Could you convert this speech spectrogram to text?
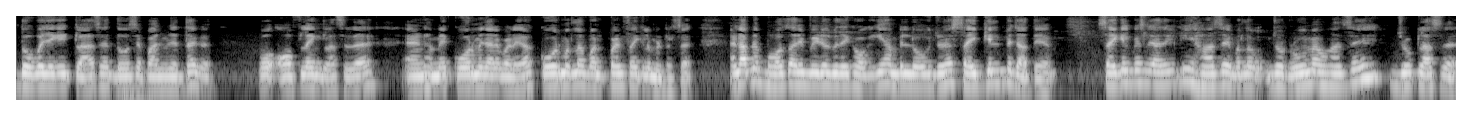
दो बजे की क्लास है, दो से पाँच बजे तक, वो ऑफलाइन क्लासेस है एंड हमें कोर में जाना पड़ेगा। कोर मतलब 1.5 किलोमीटर है। एंड आपने बहुत सारी वीडियोस में देखा होगा कि पे लोग जो है साइकिल पे जाते हैं। साइकिल पे इसलिए जाते हैं कि यहाँ से मतलब जो रूम है वहाँ से जो क्लास है,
